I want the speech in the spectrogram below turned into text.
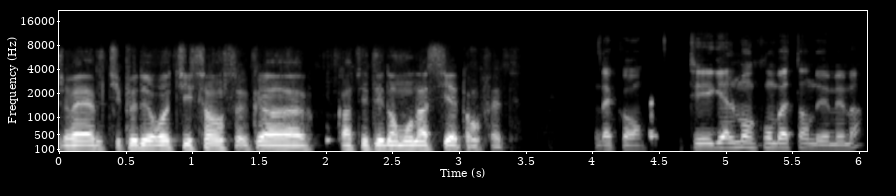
j'avais un petit peu de réticence quand tu étais dans mon assiette, en fait. D'accord. Tu es également combattant de MMA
